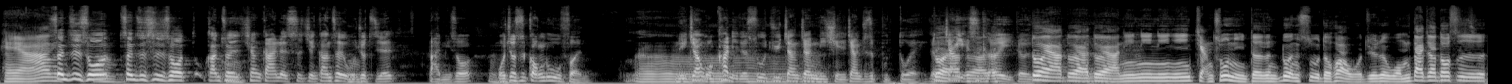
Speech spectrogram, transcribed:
嘿呀，甚至说，甚至是说，干脆像刚才的事件，干脆我就直接摆明说，我就是公路粉。嗯，你这样我看你的数据，这样这样你写的这样就是不对，这样也是可以，对不对？对啊，对啊，对啊，你你你你讲出你的论述的话，我觉得我们大家都是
